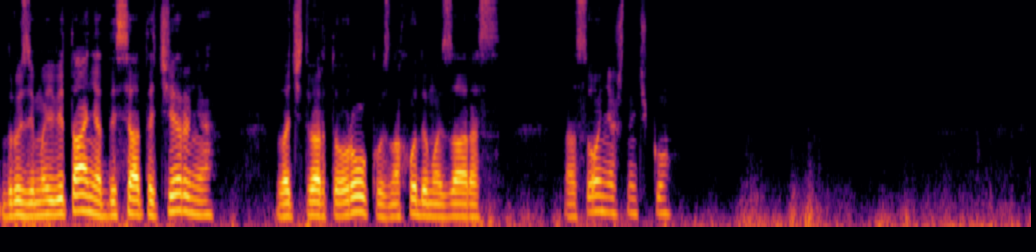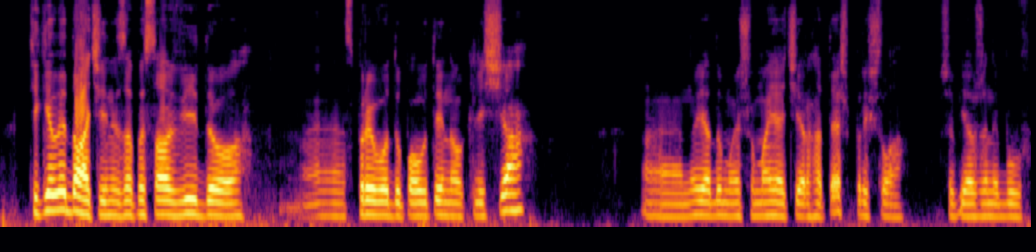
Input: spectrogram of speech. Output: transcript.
Друзі, мої вітання. 10 червня 24 року. Знаходимось зараз на соняшничку. Тільки ледачий не записав відео е, з приводу павутинного кліща. Е, ну, я думаю, що моя черга теж прийшла, щоб я вже не був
